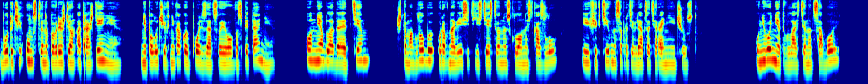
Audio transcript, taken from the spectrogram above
Будучи умственно поврежден от рождения, не получив никакой пользы от своего воспитания, он не обладает тем, что могло бы уравновесить естественную склонность к злу и эффективно сопротивляться тирании чувств. У него нет власти над собой,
